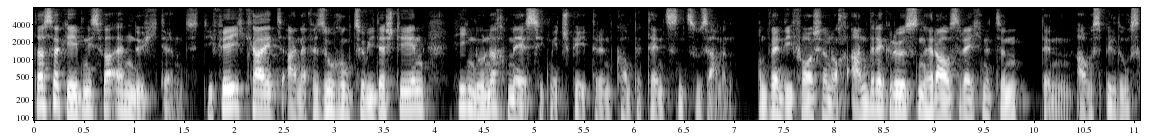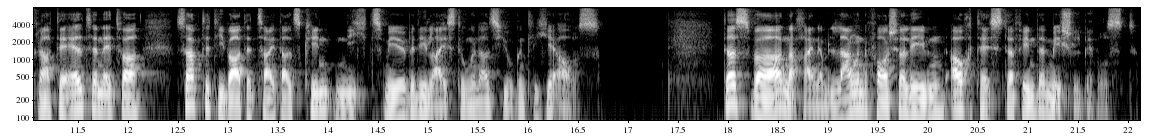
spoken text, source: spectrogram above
Das Ergebnis war ernüchternd. Die Fähigkeit, einer Versuchung zu widerstehen, hing nur noch mäßig mit späteren Kompetenzen zusammen. Und wenn die Forscher noch andere Größen herausrechneten, den Ausbildungsgrad der Eltern etwa, sagte die Wartezeit als Kind nichts mehr über die Leistungen als Jugendliche aus. Das war nach einem langen Forscherleben auch Testerfinder Mischel bewusst.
